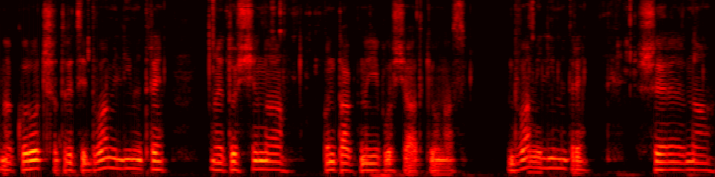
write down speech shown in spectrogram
на коротша 32 мм. Товщина контактної площадки у нас 2 мм. Ширина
